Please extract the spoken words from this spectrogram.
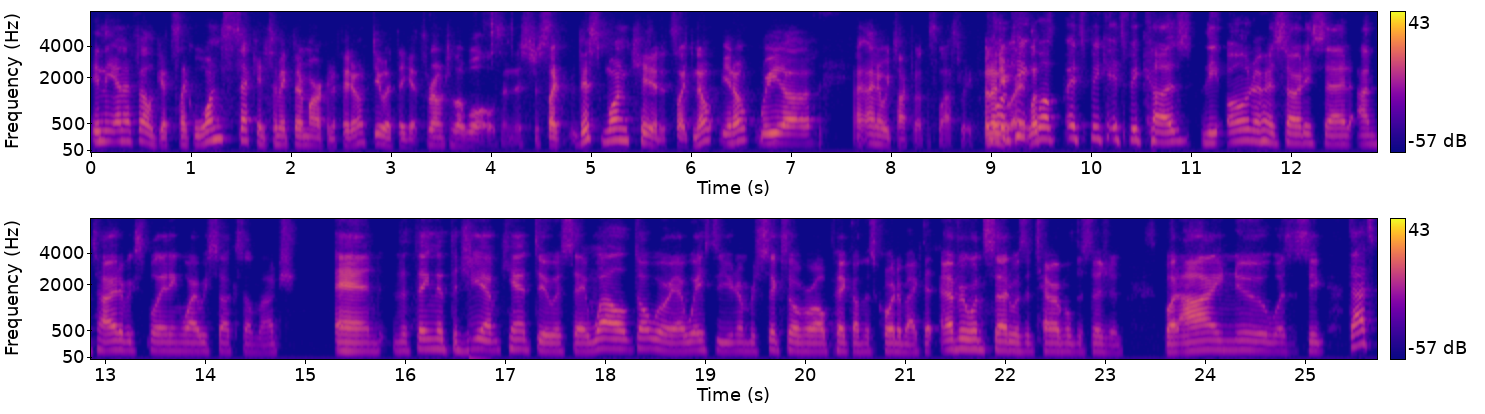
in the NFL gets like one second to make their mark, and if they don't do it, they get thrown to the wolves. And it's just like this one kid. It's like, nope, you know, we. uh I, I know we talked about this last week, but well, anyway, let's. well, it's bec it's because the owner has already said, "I'm tired of explaining why we suck so much." And the thing that the GM can't do is say, "Well, don't worry, I wasted your number six overall pick on this quarterback that everyone said was a terrible decision, but I knew was a secret." That's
